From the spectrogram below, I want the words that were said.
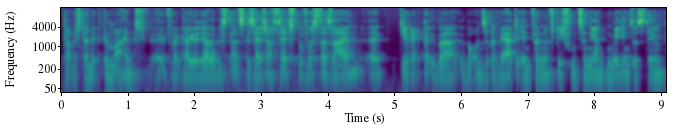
glaube ich, damit gemeint, äh, Jahr, wir müssten als Gesellschaft selbstbewusster sein, äh, direkter über, über unsere Werte in vernünftig funktionierenden Mediensystemen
